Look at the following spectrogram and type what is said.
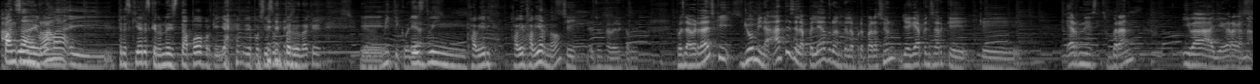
panza de goma round. y tres quiebres que no necesita po porque ya de por sí es un personaje eh, Mítico ya. Edwin Javier Javier Javier, ¿no? Sí, un saber, Javier. Pues la verdad es que yo, mira, antes de la pelea, durante la preparación, llegué a pensar que, que Ernest Brand iba a llegar a ganar.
